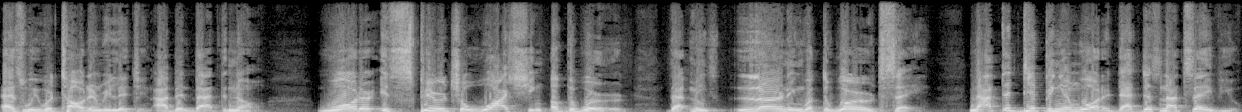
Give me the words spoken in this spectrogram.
As we were taught in religion. I've been back to know. Water is spiritual washing of the word. That means learning what the words say, not the dipping in water. That does not save you.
